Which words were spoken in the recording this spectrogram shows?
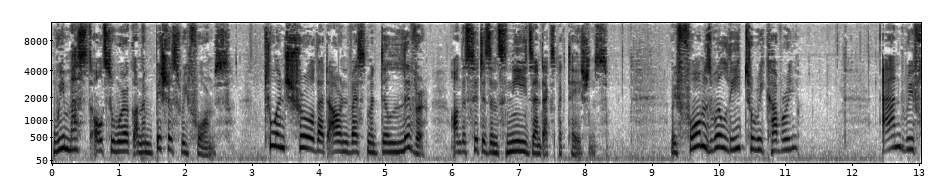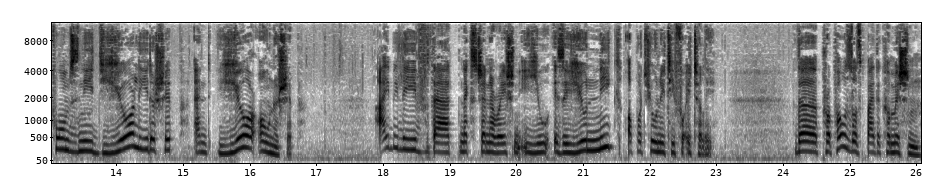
we must also work on ambitious reforms to ensure that our investment deliver on the citizens' needs and expectations. Reforms will lead to recovery, and reforms need your leadership and your ownership. I believe that Next Generation EU is a unique opportunity for Italy. The proposals by the Commission,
